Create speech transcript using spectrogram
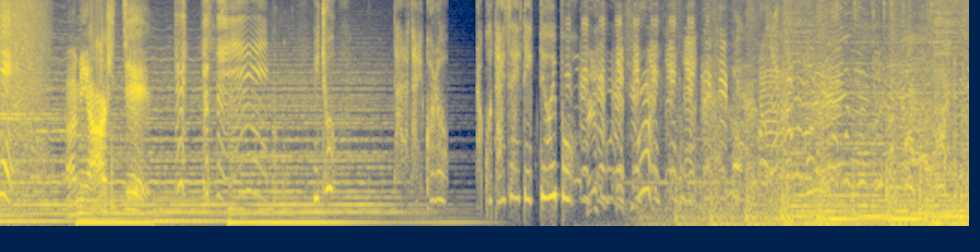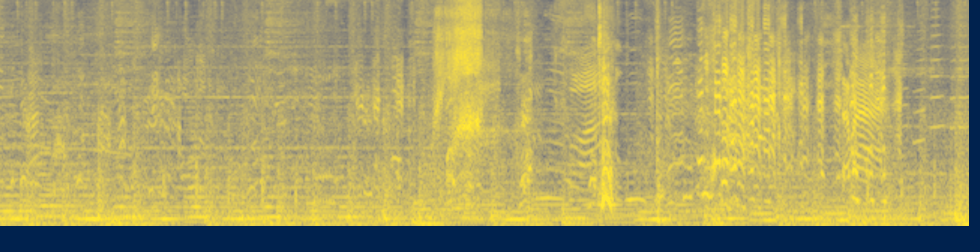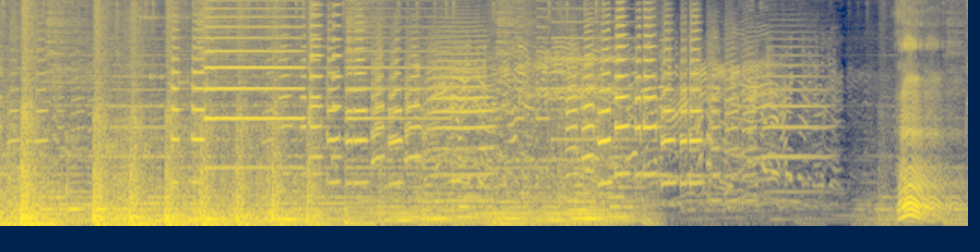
গেছে আমি আসছি। মিঠু তাড়াতাড়ি করো। কোথায় যায় দেখতে হইব?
